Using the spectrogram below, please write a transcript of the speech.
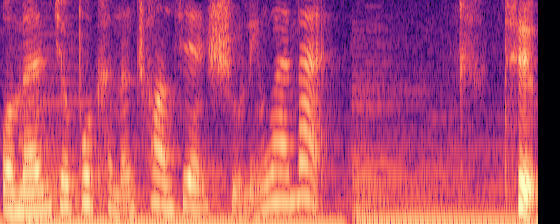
我们就不可能创建属灵外卖。Two.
